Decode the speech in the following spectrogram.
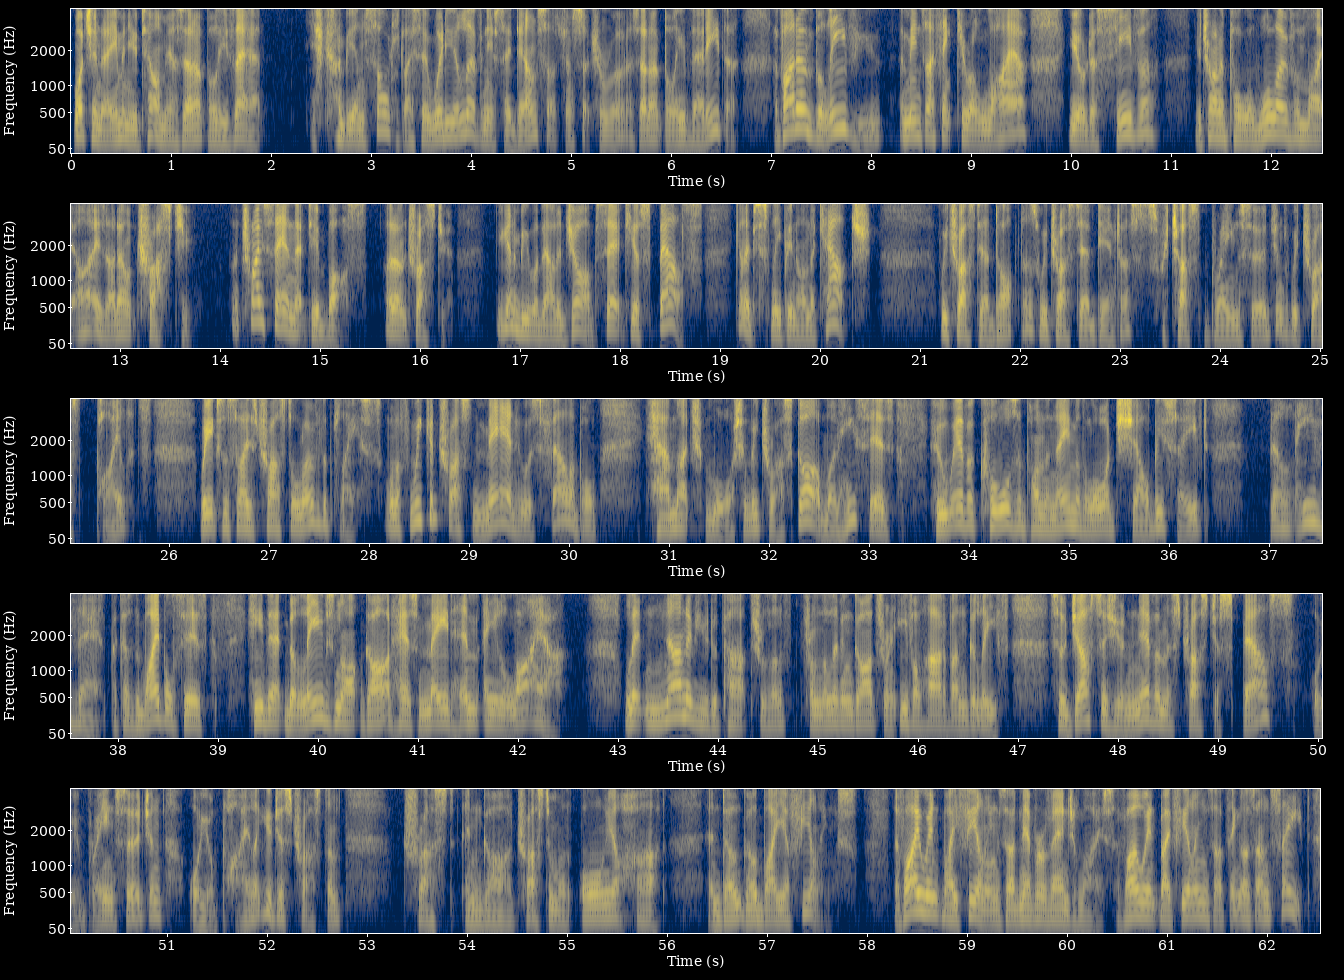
What's your name? and you tell me, I say, I don't believe that, you're going to be insulted. I say, Where do you live? And you say, Down such and such a road. I say, I don't believe that either. If I don't believe you, it means I think you're a liar, you're a deceiver, you're trying to pull the wool over my eyes. I don't trust you. Now, try saying that to your boss. I don't trust you. You're going to be without a job. Say it to your spouse. You're going to be sleeping on the couch. We trust our doctors, we trust our dentists, we trust brain surgeons, we trust pilots. We exercise trust all over the place. Well, if we can trust man who is fallible, how much more should we trust God? When he says, Whoever calls upon the name of the Lord shall be saved, believe that because the Bible says, He that believes not God has made him a liar. Let none of you depart from the living God through an evil heart of unbelief. So, just as you never mistrust your spouse, or your brain surgeon, or your pilot, you just trust them, trust in God. Trust Him with all your heart, and don't go by your feelings. If I went by feelings, I'd never evangelize. If I went by feelings, I'd think I was unsaved.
